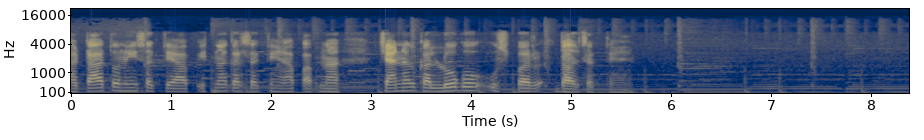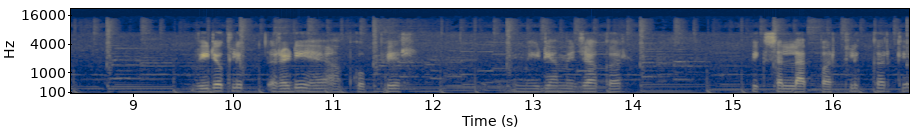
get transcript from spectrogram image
हटा तो नहीं सकते, आप इतना कर सकते हैं, आप अपना चैनल का लोगो उस पर डाल सकते हैं। वीडियो क्लिप रेडी है आपको, फिर मीडिया में जाकर पिक्सल लैब पर क्लिक करके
